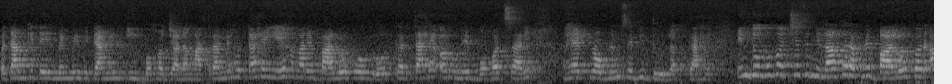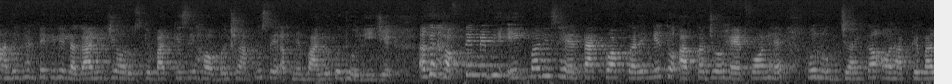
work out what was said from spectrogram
बादाम के तेल में भी विटामिन ई बहुत ज़्यादा मात्रा में होता है। ये हमारे बालों को ग्रोथ करता है और उन्हें बहुत सारी हेयर प्रॉब्लम से भी दूर रखता है। इन दोनों को अच्छे से मिलाकर अपने बालों पर आधे घंटे के लिए लगा लीजिए और उसके बाद किसी हर्बल शैम्पू से अपने बालों को धो लीजिए। अगर हफ़्ते में भी एक बार इस हेयर पैक को आप करेंगे तो आपका जो हेयर फॉल है वो रुक जाएगा और आपके बाल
